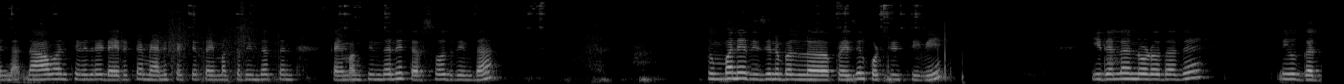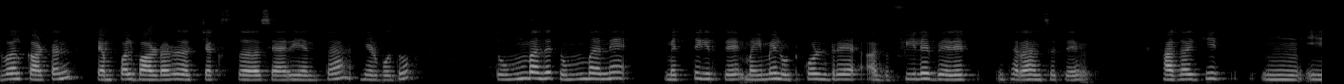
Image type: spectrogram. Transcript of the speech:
ಎಲ್ಲ ಅಂತ ಹೇಳಿದರೆ ಡೈರೆಕ್ಟಾಗಿ ಮ್ಯಾನುಫ್ಯಾಕ್ಚರ್ ಕೈಮಗ್ಗದಿಂದ ತನ್ನ ಕೈಮಗ್ಗದಿಂದನೇ ತರಿಸೋದ್ರಿಂದ ತುಂಬಾ ರೀಸನಬಲ್ ಪ್ರೈಸಲ್ಲಿ ಕೊಟ್ಟಿರ್ತೀವಿ. ಇದೆಲ್ಲ ನೋಡೋದಾದರೆ ನೀವು Gadwal cotton temple border checks sari ಅಂತ ಹೇಳ್ಬೋದು. ತುಂಬ ಅಂದರೆ ತುಂಬಾ ಮೆತ್ತಗಿರುತ್ತೆ ಮೈಮೇಲೆ ಉಟ್ಕೊಂಡ್ರೆ ಅದು ಫೀಲೇ ಬೇರೆ ಥರ ಅನಿಸುತ್ತೆ. ಹಾಗಾಗಿ ಈ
